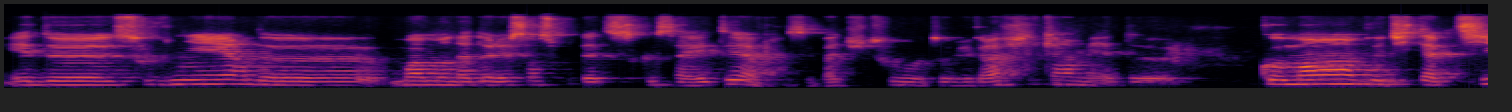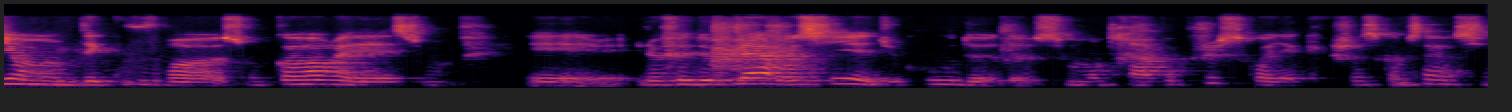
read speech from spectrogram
Et de souvenirs de moi, mon adolescence, peut-être ce que ça a été. Après, c'est pas du tout autobiographique, hein, mais de comment petit à petit on découvre euh, son corps et, le fait de plaire aussi, et du coup de, se montrer un peu plus. Quoi. Il y a quelque chose comme ça aussi.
